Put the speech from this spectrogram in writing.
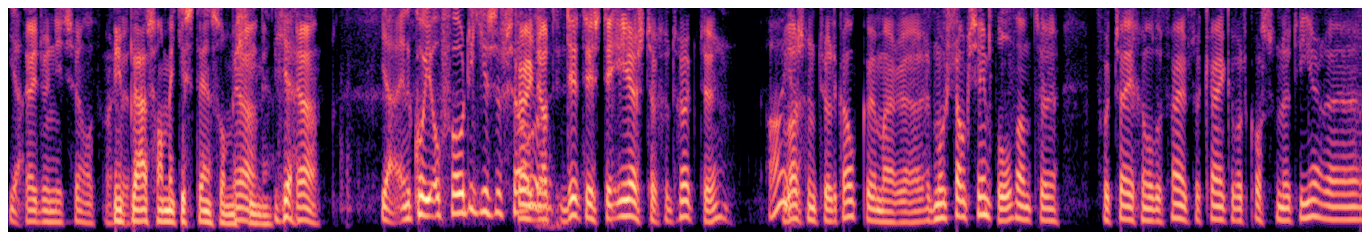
Ja. Deden we niet zelf. Maar, In plaats van met je stencilmachine. ja. Ja. ja. Ja, en dan kon je ook fotootjes of zo? Kijk, dat, dit is de eerste gedrukte. oh, ja. Was natuurlijk ook, eh, maar eh, het moest ook simpel. Want eh, voor 2,50 gulden, kijken wat kostte het hier? eh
